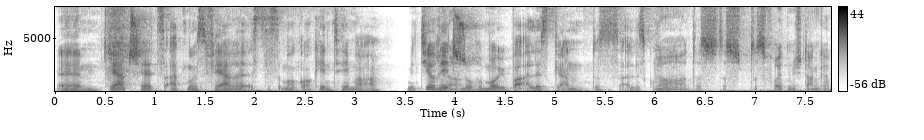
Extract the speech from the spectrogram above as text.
ähm, Wertschätzatmosphäre ist das immer gar kein Thema. Mit dir rede ich auch immer über alles gern. Das ist alles cool. Ja, das, das, das freut mich, danke.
